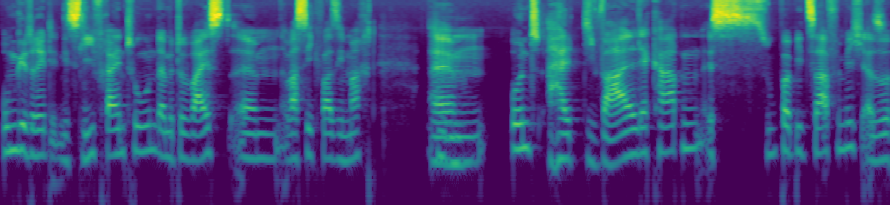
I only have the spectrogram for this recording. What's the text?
umgedreht in die Sleeve reintun, damit du weißt, ähm, was sie quasi macht. Ähm, und halt die Wahl der Karten ist super bizarr für mich. Also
